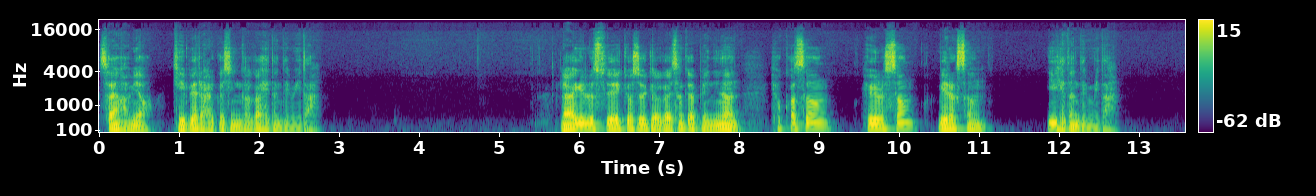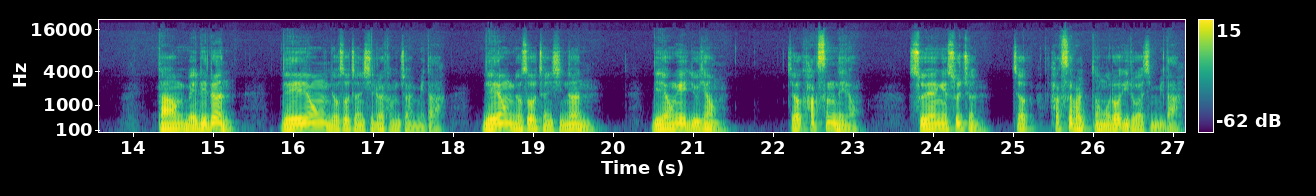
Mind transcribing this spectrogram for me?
사용하며 개별을 할 것인가가 해당됩니다. 라이길루스의 교수 결과의 성격 변이는 효과성, 효율성, 매력성이 해당됩니다. 다음 메릴은 내용 요소 전시를 강조합니다. 내용 요소 전시는 내용의 유형, 즉 학습 내용, 수행의 수준, 즉 학습 활동으로 이루어집니다.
